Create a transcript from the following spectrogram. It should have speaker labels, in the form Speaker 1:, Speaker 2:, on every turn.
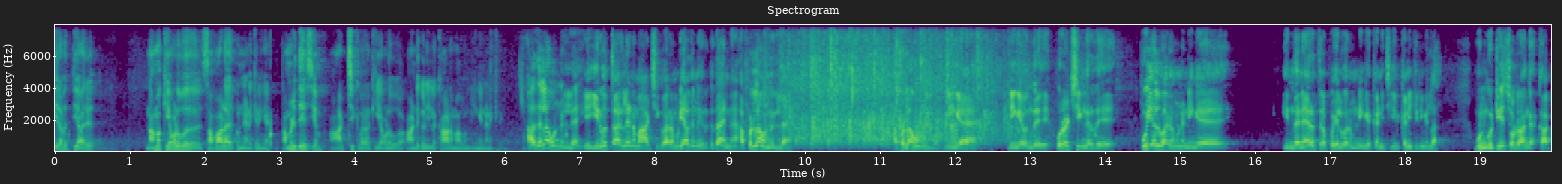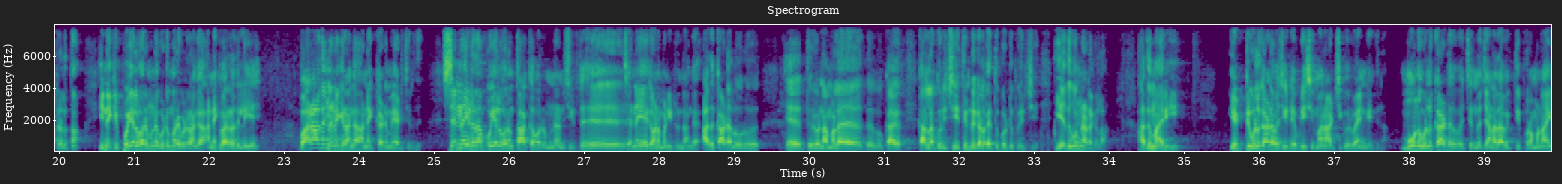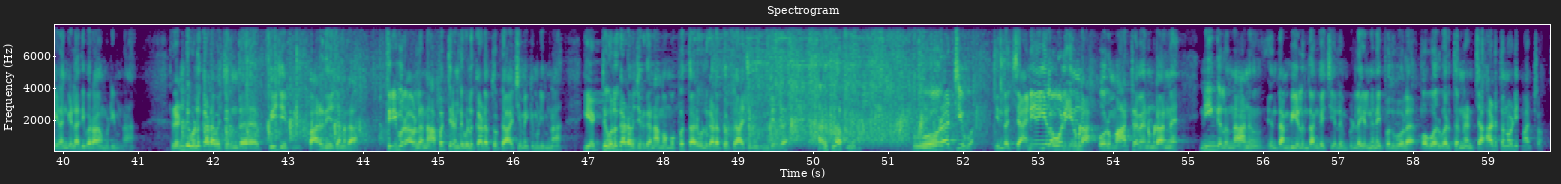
Speaker 1: இருபத்தி ஆறு. நமக்கு எவ்வளவு சவாலாக இருக்கும்னு நினைக்கிறீங்க? தமிழ் தேசியம் ஆட்சிக்கு வரக்கு எவ்வளவு ஆண்டுகள் இல்லை காலமாகும் நீங்கள் நினைக்கிறீங்க?
Speaker 2: அதெல்லாம் ஒன்றும் இல்லை. இருபத்தாறுல நம்ம ஆட்சிக்கு வர முடியாதுன்னு இருக்குதா என்ன? அப்படிலாம் ஒன்றும் இல்லை. அப்படிலாம் ஒன்றும் இல்லை. நீங்கள் நீங்கள் வந்து புரட்சிங்கிறது புயல் வரும்னு நீங்கள் இந்த நேரத்தில் புயல் வரும்னு நீங்கள் கணிச்சி கணிக்கிறீங்களா? முன்கூட்டியே சொல்கிறாங்க காற்றழுத்தம். இன்னைக்கு புயல் வரும்னு விடுமுறை விடுறாங்க. அன்னைக்கு வர்றது இல்லையே வராதுன்னு நினைக்கிறாங்க. அன்னைக்கு கடுமையாக அடிச்சிருது. சென்னையில் தான் புயல் வரும் தாக்கம் வரும்னு நினச்சிக்கிட்டு சென்னையே கவனம் பண்ணிட்டு இருந்தாங்க. அது கடலூர் திருவண்ணாமலை இது க கள்ளக்குறிச்சி திண்டுக்கல் பேத்து போட்டு போயிடுச்சு எதுவும் நடக்கலாம் அது மாதிரி எட்டு விழுக்காடை வச்சுக்கிட்டு எப்படி சீமான் ஆட்சிக்கு வருவாயின்னு கேட்குறான் மூணு விழுக்காடு வச்சிருந்த ஜனதா விக்தி புறமனா இலங்கையில் அதிபராக முடியும்னா ரெண்டு விழுக்காடை வச்சிருந்த பிஜேபி பாரதிய ஜனதா திரிபுராவில் நாற்பத்தி ரெண்டு விழுக்காடை தொட்டு ஆட்சி அமைக்க முடியும்னா எட்டு விழுக்காடை வச்சிருக்க நாம முப்பத்தாறு விழுக்காடை தொட்டு ஆட்சி அமைக்க முடியாது? அதெல்லாம் ஊராட்சி இந்த சனியங்களை ஒழிக்கணும்டா. ஒரு மாற்றம் வேணும்டான்னு நீங்களும் நானும் என் தம்பிகளும் தங்கச்சிகளும் பிள்ளைகள் நினைப்பது போல ஒவ்வொரு வருத்தம் நினைச்சா அடுத்த நொடி மாற்றம்.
